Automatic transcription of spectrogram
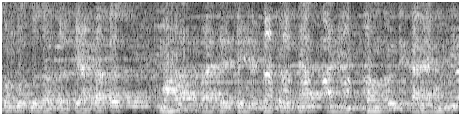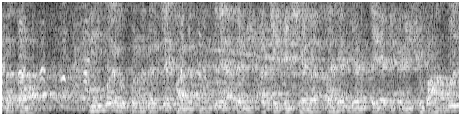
संबोधलं जातं ते अर्थातच महाराष्ट्र राज्याचे तंत्रज्ञान आणि सांस्कृतिक कार्यमंत्री तथा मुंबई उपनगरचे पालकमंत्री आदरणीय अचिती शेलार साहेब यांचे या ठिकाणी शुभागमन.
